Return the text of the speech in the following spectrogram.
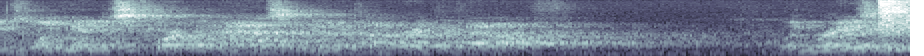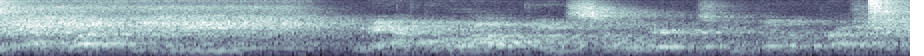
Use one hand to support the mass and the other to operate the valve. When raising, you may have to the, you may have to allow the cylinder to build up pressure.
